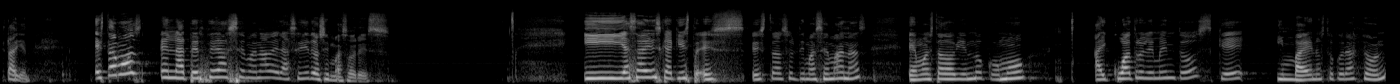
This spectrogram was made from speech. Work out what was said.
Está bien. Estamos en la tercera semana de la serie de los invasores. Y ya sabéis que aquí estas últimas semanas hemos estado viendo cómo hay cuatro elementos que invaden nuestro corazón,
